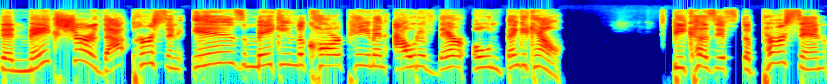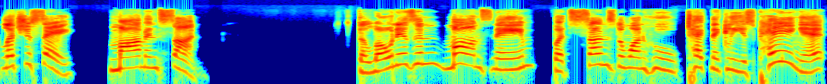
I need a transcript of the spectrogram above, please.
then make sure that person is making the car payment out of their own bank account. Because if the person, let's just say mom and son, the loan is in mom's name, but son's the one who technically is paying it.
